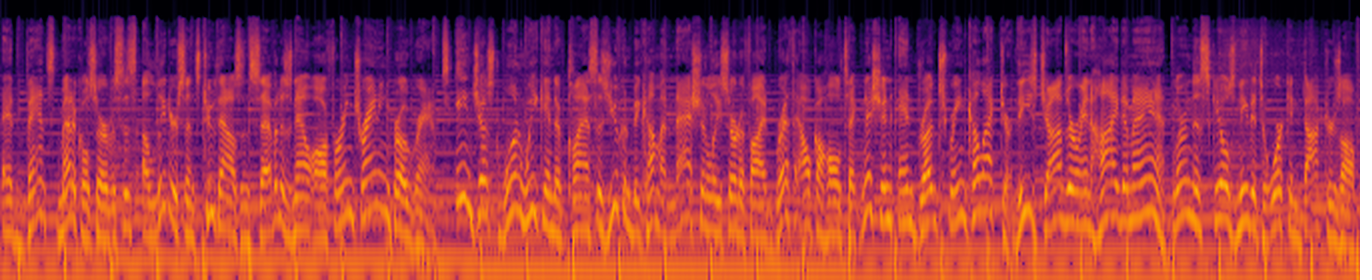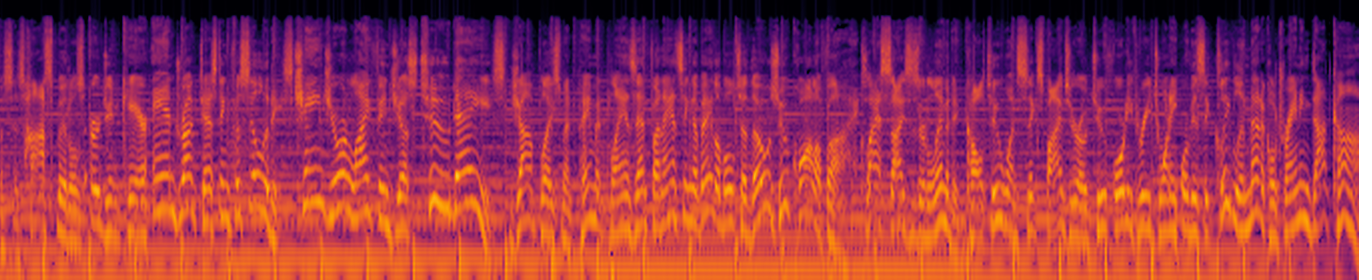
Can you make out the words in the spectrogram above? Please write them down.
Advanced Medical Services, a leader since 2007, is now offering training programs. In just one weekend of classes, you can become a nationally certified breath alcohol technician and drug screen collector. These jobs are in high demand. Learn the skills needed to work in doctor's offices, hospitals, urgent care, and drug testing facilities. Change your life in just two days. Job placement, payment plans, and financing available to those who qualify. Class sizes are limited. Call 216 502 4320 or visit clevelandmedicaltraining.com.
